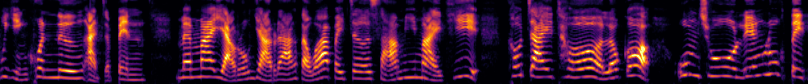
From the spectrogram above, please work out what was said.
ผู้หญิงคนหนึ่งอาจจะเป็นแม่ไม้อย่าร้องอย่าร้าง แต่ว่าไปเจอสามีใหม่ที่เข้าใจเธอแล้วก็อุ้มชูเลี้ยงลูกติด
